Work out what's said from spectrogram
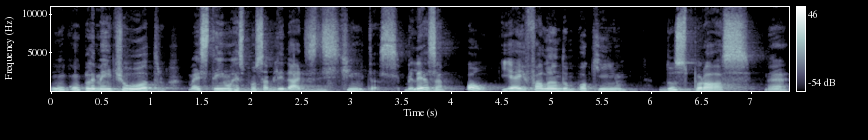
um complemente o outro, mas tenham responsabilidades distintas, beleza? Bom, e aí falando um pouquinho dos prós, né?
